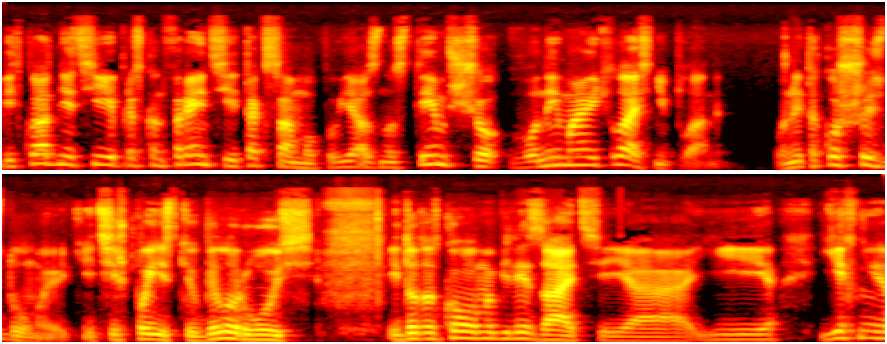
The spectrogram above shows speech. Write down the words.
відкладення цієї прес-конференції так само пов'язано з тим, що вони мають власні плани. Вони також щось думають, і ці ж поїздки в Білорусь, і додаткова мобілізація, і їхні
